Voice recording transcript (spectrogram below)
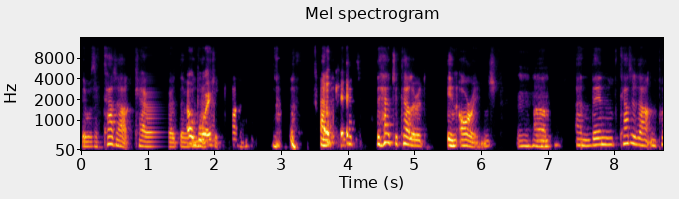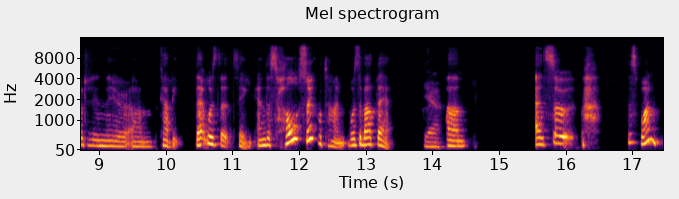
there was a cutout carrot. oh boy! and okay. they, had to, they had to color it in orange mm-hmm. um, and then cut it out and put it in their um, cubby. That was the thing. And this whole circle time was about that. Yeah. Um, and so this one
